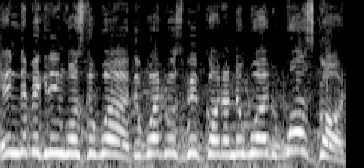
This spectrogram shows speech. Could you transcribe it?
In the beginning was the Word, the Word was with God, and the Word was God.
